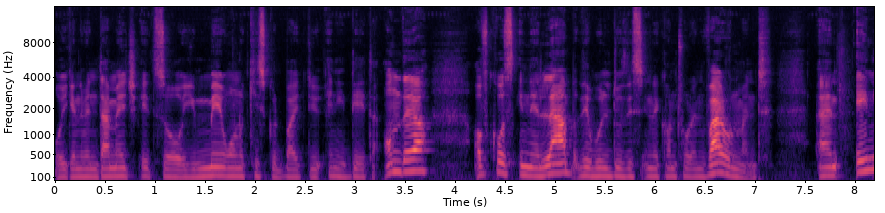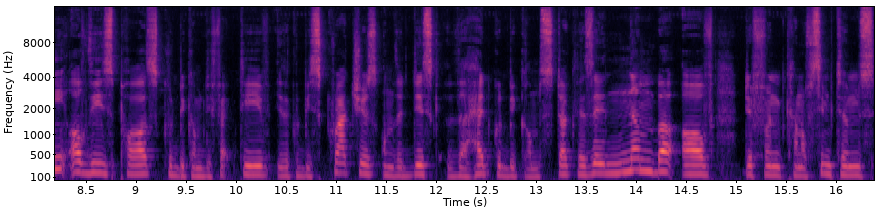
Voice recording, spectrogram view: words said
or you can even damage it. So you may want to kiss goodbye to any data on there. Of course, in a lab, they will do this in a controlled environment. And any of these parts could become defective. There could be scratches on the disk. The head could become stuck. There's a number of different kind of symptoms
